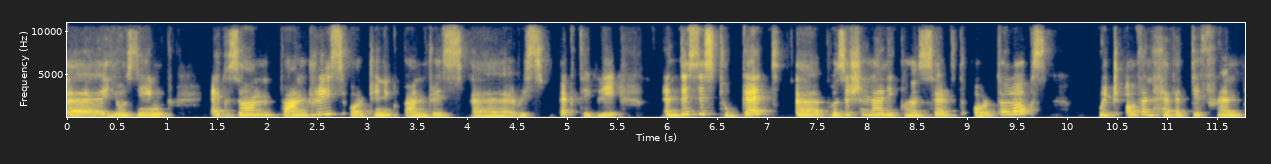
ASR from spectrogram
uh, using exon boundaries or genic boundaries uh, respectively. And this is to get positionally conserved orthologs which often have a different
